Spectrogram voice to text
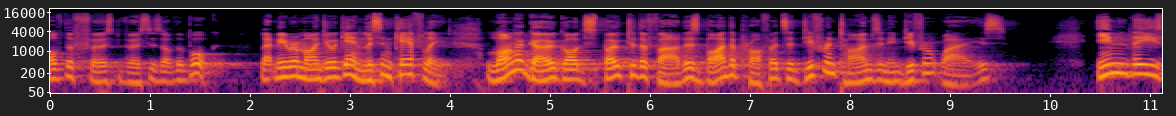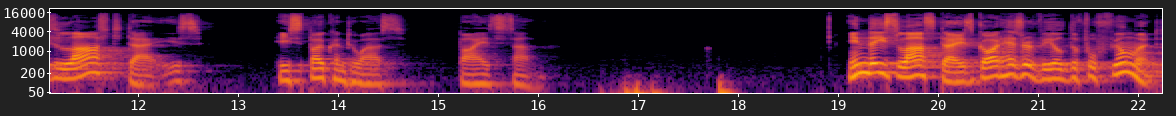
of the first verses of the book. Let me remind you again, listen carefully. Long ago, God spoke to the fathers by the prophets at different times and in different ways. In these last days, He's spoken to us by His Son. In these last days, God has revealed the fulfillment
